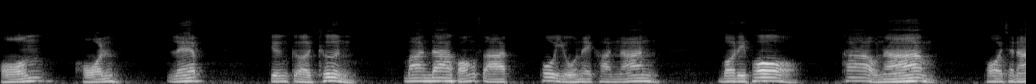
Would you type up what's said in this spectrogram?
ผมขน เล็บ จึงเกิดขึ้นบารดาของสัตว์ผู้อยู่ในคันนั้น บริโภค ข้าวน้ำโภชนา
